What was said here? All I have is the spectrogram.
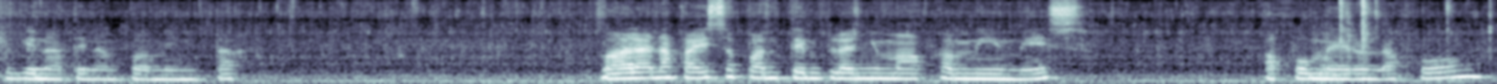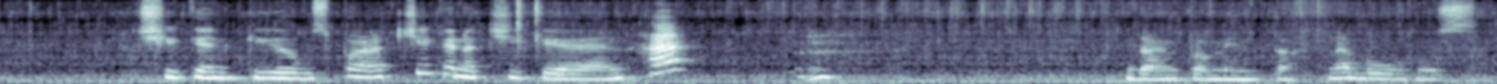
Lagyan natin ang paminta. Bahala na kayo sa pantimpla niyo mga kamimis. Ako meron akong chicken cubes para chicken na chicken. Ha? Dahil paminta. Nabuhos.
